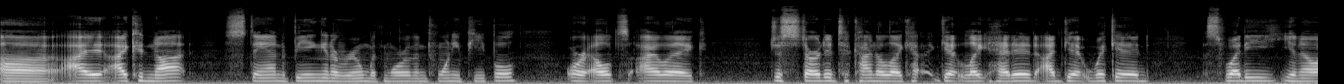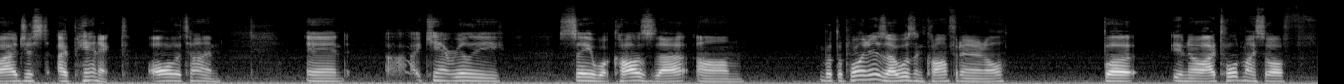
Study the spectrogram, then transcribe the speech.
Uh, I I could not stand being in a room with more than twenty people, or else I like just started to kind of like get lightheaded. I'd get wicked sweaty, you know, I just I panicked all the time. And I can't really say what caused that. Um but the point is I wasn't confident at all. But, you know, I told myself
